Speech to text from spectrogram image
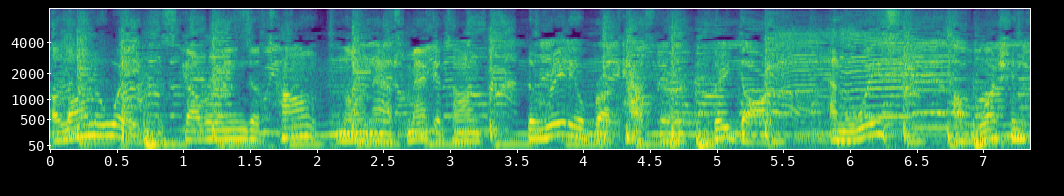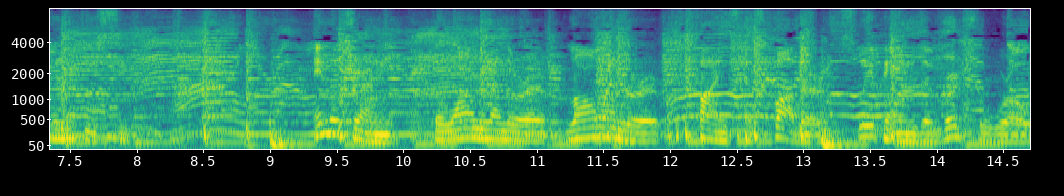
Along the way, discovering the town known as Megaton, the radio broadcaster Three Dog, and west of Washington, D.C. In the journey, the lone wanderer, lone wanderer finds his father sleeping in the virtual world.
